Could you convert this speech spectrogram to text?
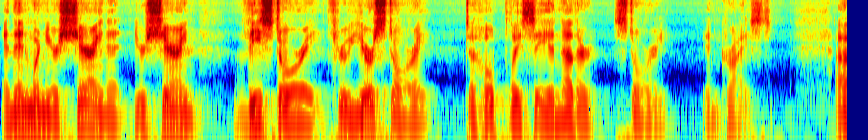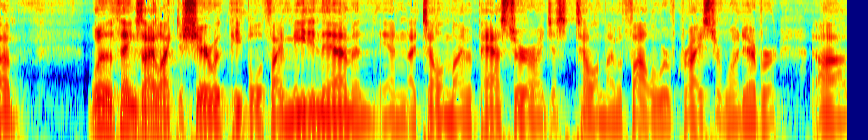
And then when you're sharing it, you're sharing the story through your story to hopefully see another story in Christ. Um, one of the things I like to share with people if I'm meeting them and, and I tell them I'm a pastor or I just tell them I'm a follower of Christ or whatever, uh,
